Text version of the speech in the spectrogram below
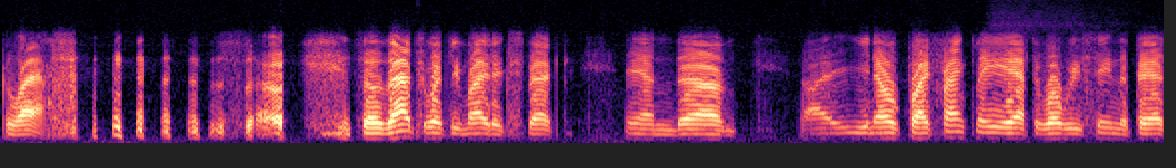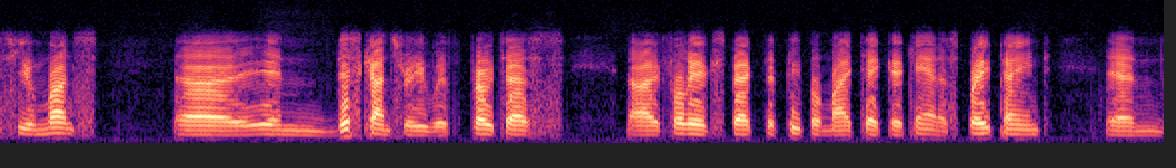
glass. so, so that's what you might expect. And um, uh, you know, quite frankly, after what we've seen the past few months uh, in this country with protests, I fully expect that people might take a can of spray paint and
